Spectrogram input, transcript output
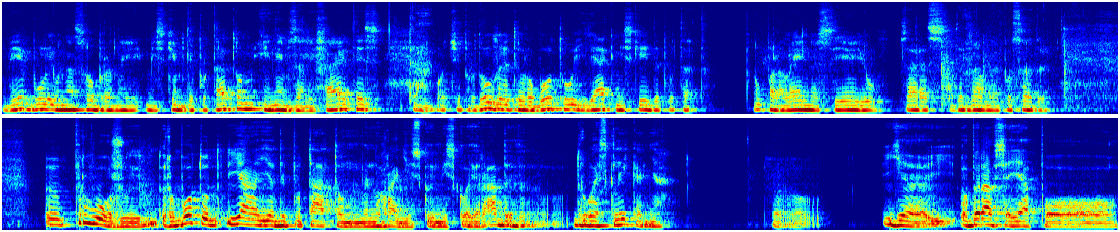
Ви були у нас обраний міським депутатом і ним залишаєтесь. Так. От чи продовжуєте роботу як міський депутат? Ну, паралельно з цією зараз державною посадою. Е, роботу. Я є депутатом Виноградівської міської ради, друге скликання. Е, Є, обирався я по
